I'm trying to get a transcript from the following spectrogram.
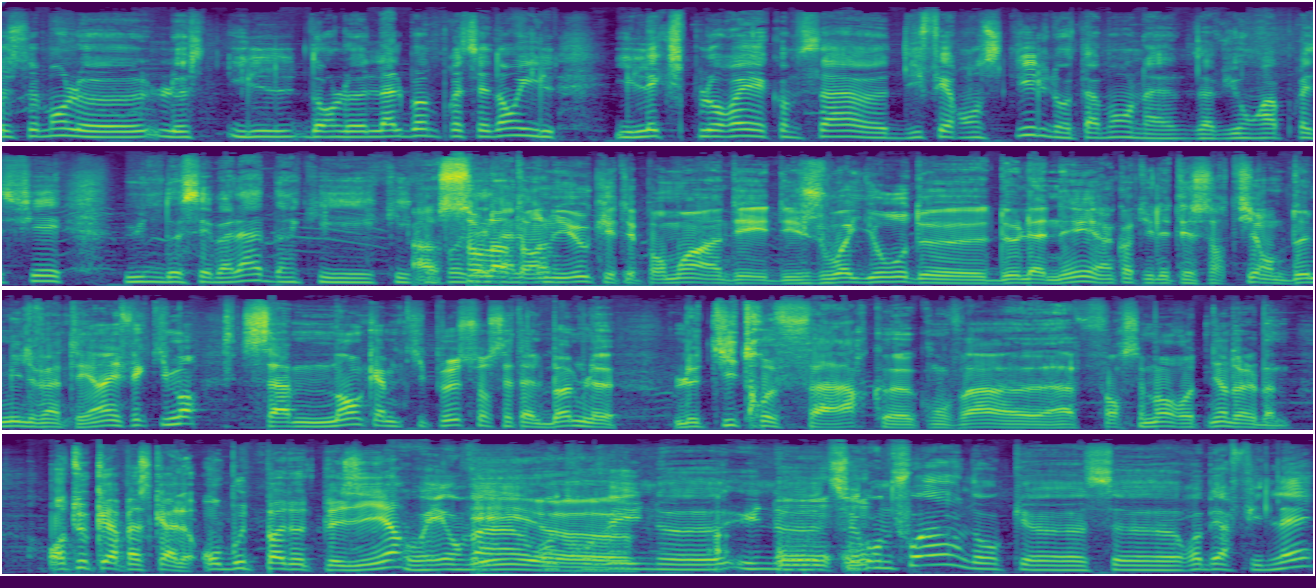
justement le, le il, dans l'album précédent, il explorait comme ça euh, différents styles, notamment on a- nous avions apprécié une de ses balades hein, qui, qui Alors, composait Solar You, qui était pour moi un des, des joyaux de, de l'année, hein, quand il était sorti en 2021. Effectivement, ça manque un petit peu sur cet album, le, le titre phare que- qu'on va euh, forcément retenir de l'album. En tout cas, Pascal, on boude pas notre plaisir. Oui, on va euh, retrouver une, une on- seconde fois donc ce Robert Finlay,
